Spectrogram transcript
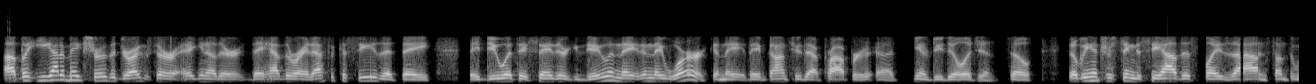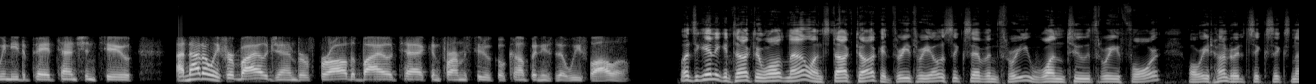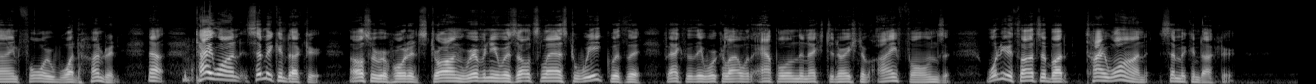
Uh, but you got to make sure the drugs are, uh, you know, they're they have the right efficacy, that they they do what they say they can do, and they and they work, and they they've gone through that proper, uh, you know, due diligence. So it'll be interesting to see how this plays out and something we need to pay attention to, uh, not only for Biogen, but for all the biotech and pharmaceutical companies that we follow. Once again, you can talk to Walt now on Stock Talk at 330 673 1234 or 800 669 4100. Now, Taiwan Semiconductor also reported strong revenue results last week with the fact that they work a lot with Apple in the next generation of iPhones. What are your thoughts about Taiwan Semiconductor?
